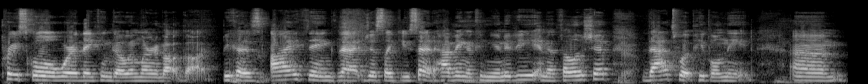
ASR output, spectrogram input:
preschool where they can go and learn about God. Because I think that just like you said, having a community and a fellowship, that's what people need. Um,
